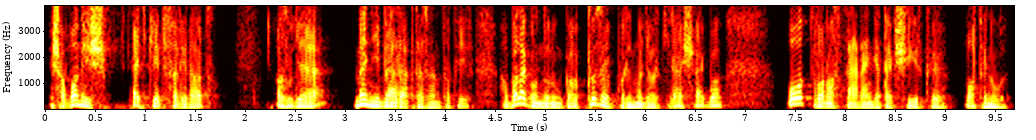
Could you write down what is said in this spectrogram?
És ha van is egy-két felirat, az ugye mennyiben reprezentatív. Ha belegondolunk a középkori magyar királyságba, ott van aztán rengeteg sírkő, latinul.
